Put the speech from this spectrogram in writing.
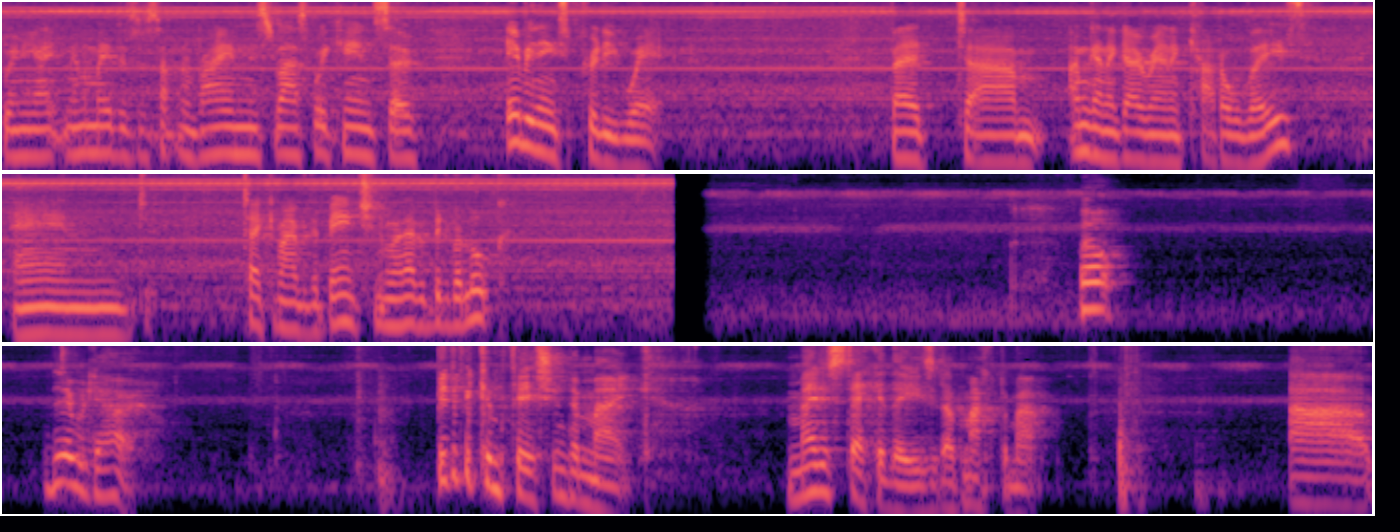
328 millimetres or something of rain this last weekend, so everything's pretty wet. But um, I'm going to go around and cut all these and take them over the bench and we'll have a bit of a look. Well, there we go. Bit of a confession to make. Made a stack of these and I've mucked them up. Uh,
